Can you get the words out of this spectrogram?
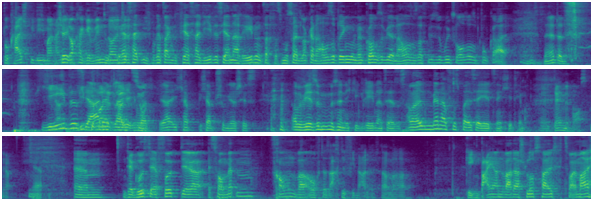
Pokalspiele, die man eigentlich locker gewinnen du sollte. Halt, ich wollte sagen, du fährst halt jedes Jahr nach Reden und sagst, das muss halt locker nach Hause bringen und dann kommst du wieder nach Hause und sagst, wir sind übrigens raus aus dem Pokal. Ne, das ist jedes lieb Jahr der gleiche. Quatsch. Ja, ich habe ich hab schon wieder Schiss. Aber wir müssen ja nicht gegen Reden als erstes. Aber Männerfußball ist ja jetzt nicht ihr Thema. Äh, Delmenhorst, ja. Ja. Ähm, der größte Erfolg der SV Meppen Frauen war auch das Achtelfinale. Da war, gegen Bayern war da Schluss halt zweimal.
